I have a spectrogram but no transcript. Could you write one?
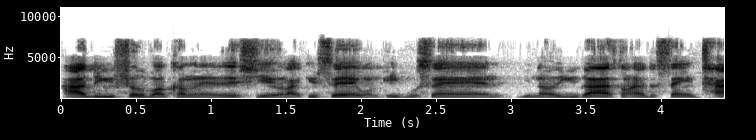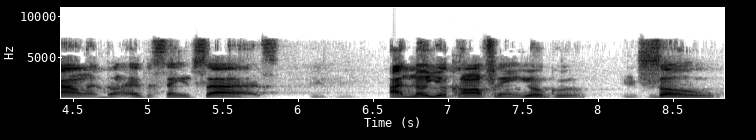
How do you feel about coming into this year? Like you said, when people saying, you know, you guys don't have the same talent, don't have the same size. I know you're confident in your group. Mhm. So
